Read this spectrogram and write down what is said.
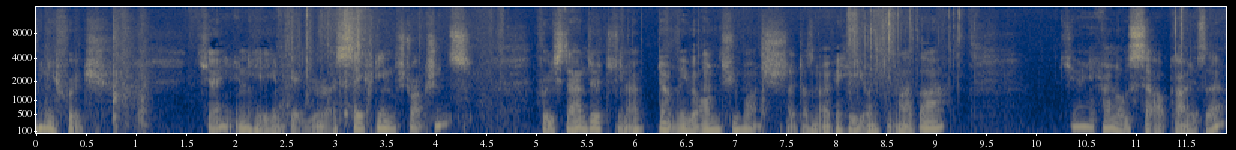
mini fridge. Okay, and here you're going to get your uh, safety instructions. Pretty standard, you know, don't leave it on too much so it doesn't overheat or anything like that. Okay, and a little setup guide is there.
